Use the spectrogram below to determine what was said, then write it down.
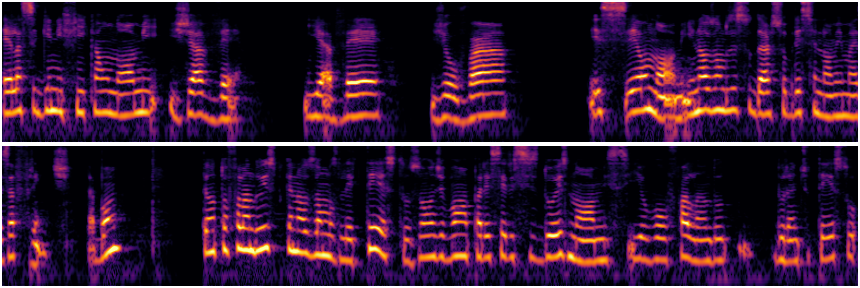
ela significa um nome Javé. Yavé, Jeová, esse é o nome. E nós vamos estudar sobre esse nome mais à frente, tá bom? Então, eu estou falando isso porque nós vamos ler textos onde vão aparecer esses dois nomes e eu vou falando durante o texto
